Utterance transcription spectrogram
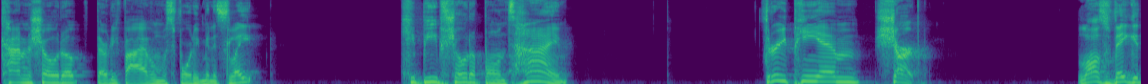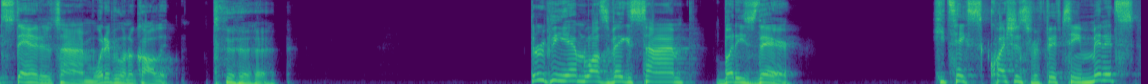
Conor showed up 35, almost 40 minutes late. Khabib showed up on time. 3 p.m. sharp. Las Vegas Standard Time, whatever you want to call it. 3 p.m. Las Vegas time, but he's there. He takes questions for 15 minutes,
